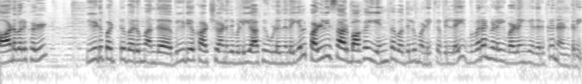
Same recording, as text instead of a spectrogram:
மாணவர்கள் ஈடுபட்டு வரும் அந்த வீடியோ காட்சியானது வெளியாகி உள்ள நிலையில் பள்ளி சார்பாக எந்த பதிலும் அளிக்கவில்லை. விவரங்களை வழங்கியதற்கு நன்றி.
